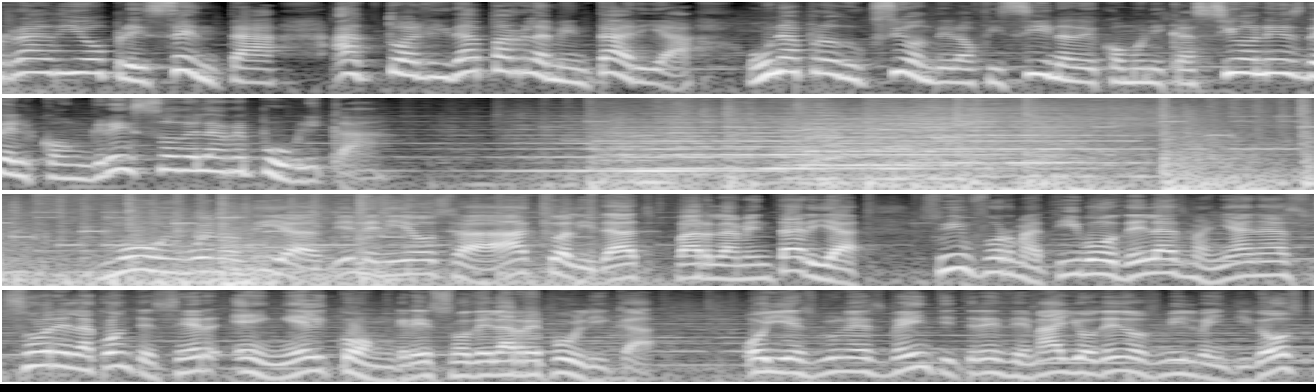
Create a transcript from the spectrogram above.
Radio presenta Actualidad Parlamentaria, una producción de la Oficina de Comunicaciones del Congreso de la República. Muy buenos días, bienvenidos a Actualidad Parlamentaria, su informativo de las mañanas sobre el acontecer en el Congreso de la República. Hoy es lunes 23 de mayo de 2022,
